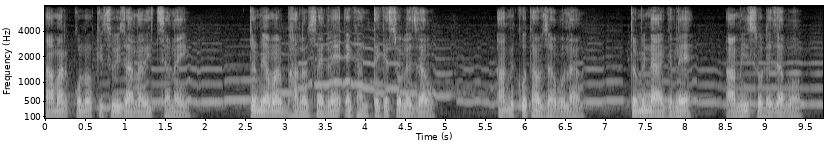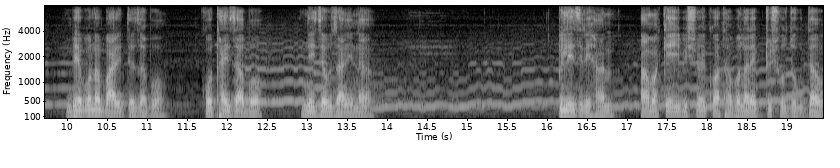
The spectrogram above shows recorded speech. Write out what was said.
আমার কোনো কিছুই জানার ইচ্ছা নাই। তুমি আমার ভালো চাইলে এখান থেকে চলে যাও। আমি কোথাও যাব না। তুমি না গেলে আমি চলে যাব। ভেবো না বাড়িতে যাব। কোথায় যাব নিজেও জানি না। প্লিজ রিহান, আমাকে এই বিষয়ে কথা বলার একটু সুযোগ দাও।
